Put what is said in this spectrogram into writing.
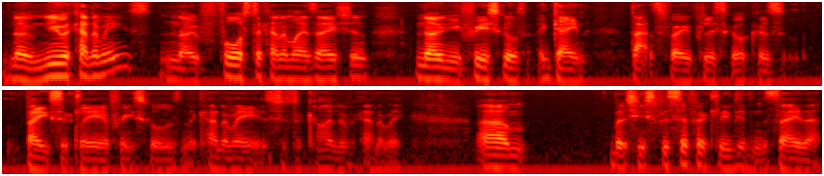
No new academies, no forced academisation, no new free schools. Again, that's very political because basically a free school is an academy, it's just a kind of academy. Um, but she specifically didn't say that.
